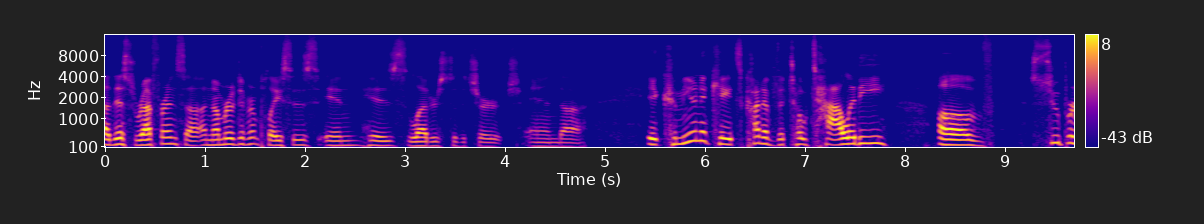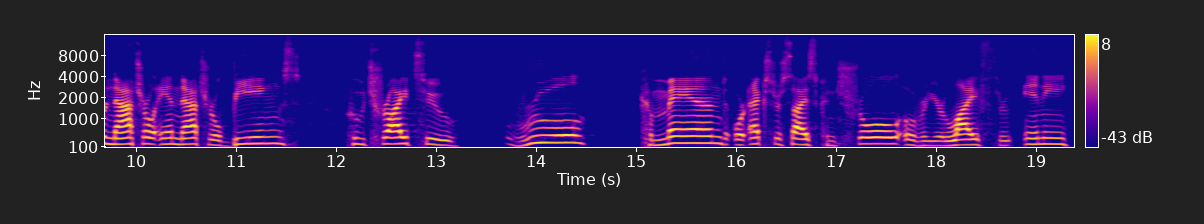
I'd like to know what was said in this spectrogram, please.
uh, this reference uh, a number of different places in his letters to the church, and uh, it communicates kind of the totality of supernatural and natural beings who try to rule, command, or exercise control over your life through any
